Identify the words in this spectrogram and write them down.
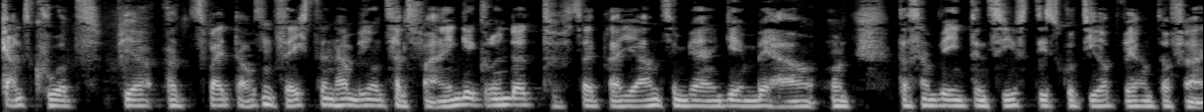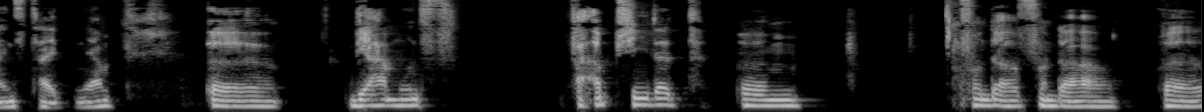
ganz kurz. Wir, äh, 2016 haben wir uns als Verein gegründet. Seit drei Jahren sind wir ein GmbH und das haben wir intensiv diskutiert während der Vereinszeiten. Ja. Äh, wir haben uns verabschiedet ähm, von der von der äh,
